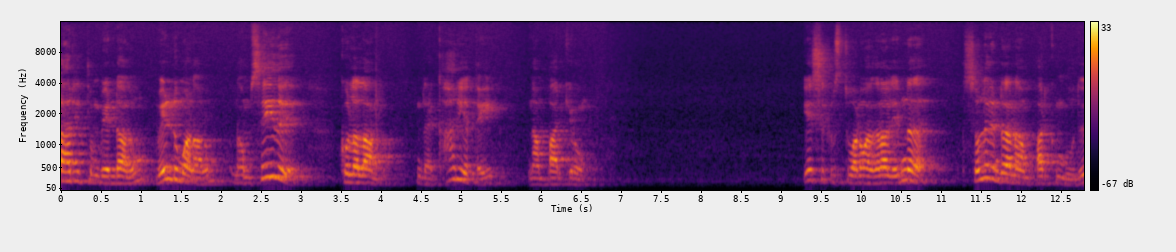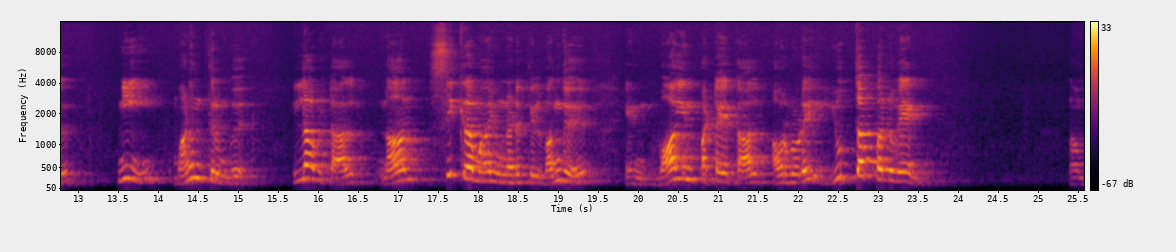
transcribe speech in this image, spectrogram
காரியத்தும் வேண்டாலும் வேண்டுமானாலும் நாம் செய்து கொள்ளலாம் என்ற காரியத்தை நாம் பார்க்கிறோம். இயேசு கிறிஸ்துவானவர் அதனால் என்ன சொல்லுகின்றார் நாம் பார்க்கும்போது நீ மனம் திரும்பு. இல்லாவிட்டால் நான் சீக்கிரமாய் உன்னிடத்தில் வந்து என் வாயின் பட்டயத்தால் அவர்களுடைய யுத்தம் பண்ணுவேன். நாம்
